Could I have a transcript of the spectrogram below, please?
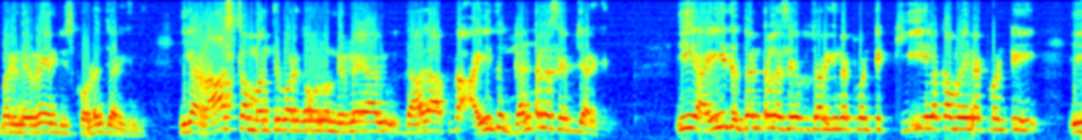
మరి నిర్ణయం తీసుకోవడం జరిగింది. ఇక రాష్ట్ర మంత్రివర్గంలో నిర్ణయాలు దాదాపుగా ఐదు గంటల సేపు జరిగింది. ఈ ఐదు గంటల సేపు జరిగినటువంటి కీలకమైనటువంటి ఈ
